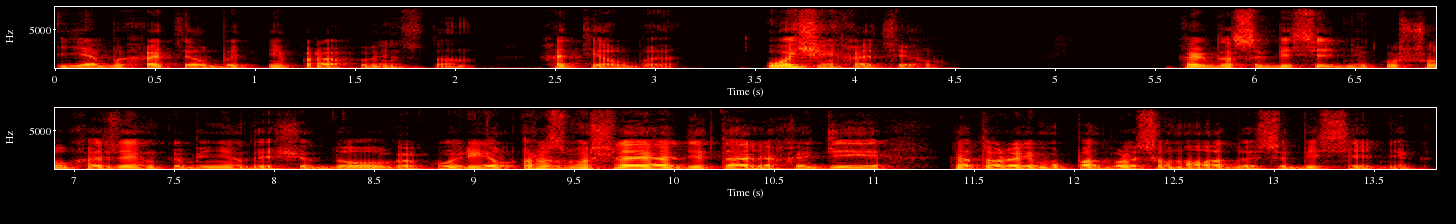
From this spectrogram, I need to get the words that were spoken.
Я бы хотел быть неправ, Уинстон. Хотел бы. Очень хотел. Когда собеседник ушел, хозяин кабинета еще долго курил, размышляя о деталях идеи, которые ему подбросил молодой собеседник.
